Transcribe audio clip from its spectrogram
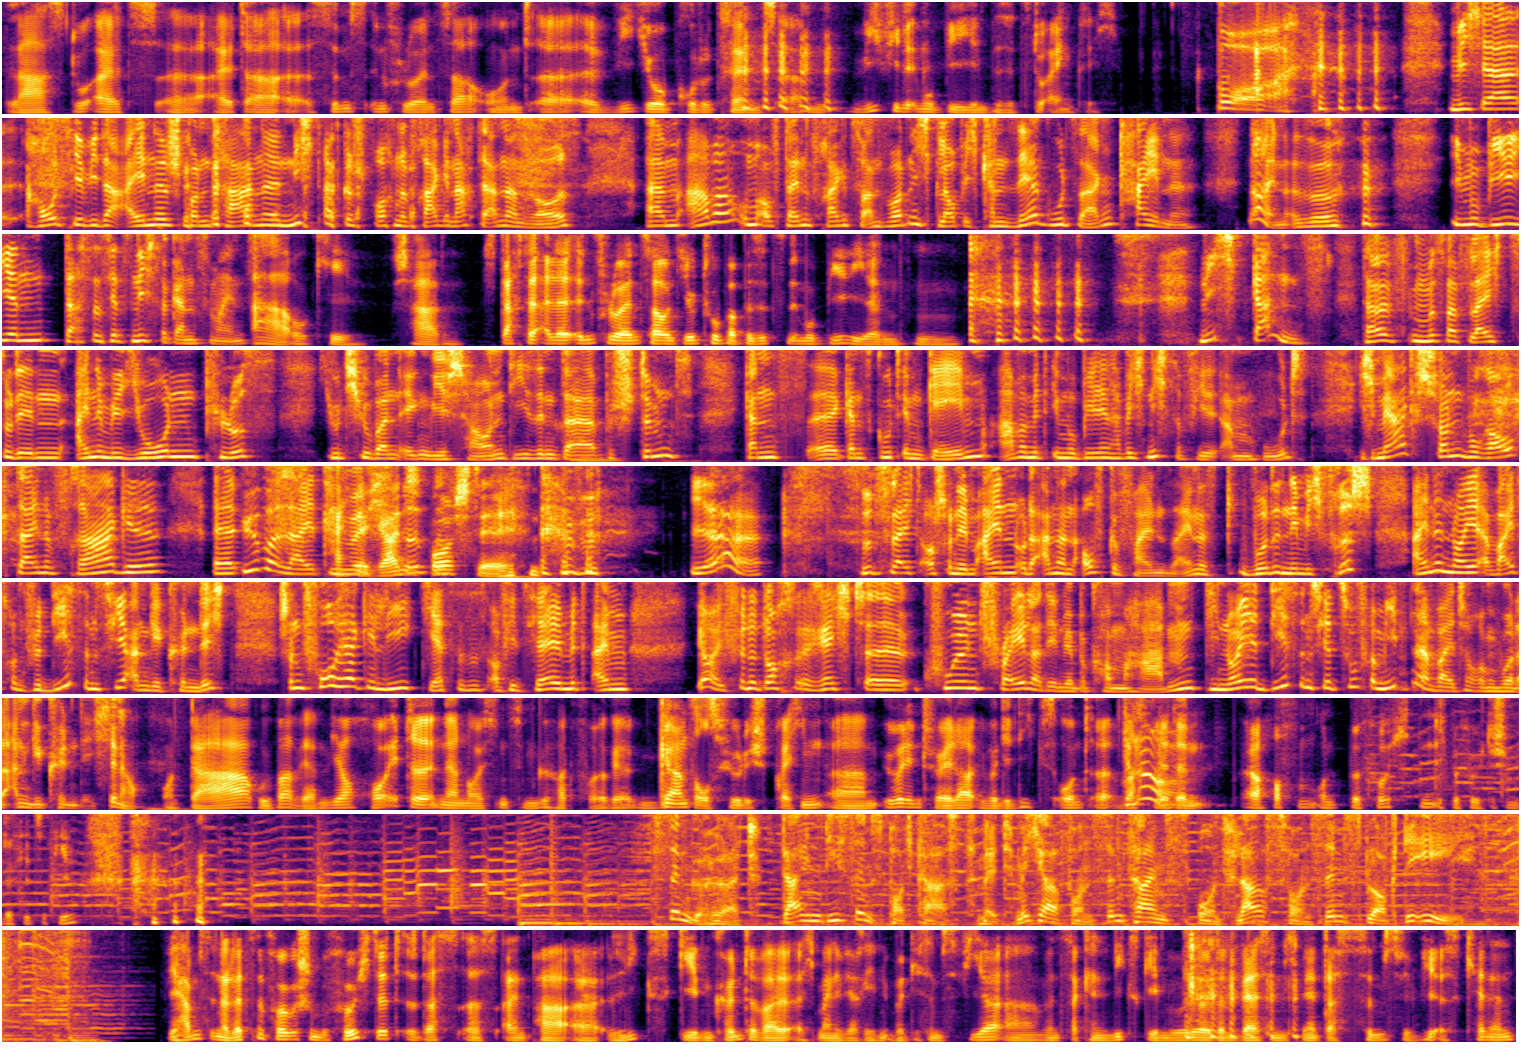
Lars, du als äh, alter äh, Sims-Influencer und äh, Videoproduzent, ähm, wie viele Immobilien besitzt du eigentlich? Boah, Micha haut hier wieder eine spontane, nicht abgesprochene Frage nach der anderen raus. Ähm, aber um auf deine Frage zu antworten, ich glaube, ich kann sehr gut sagen, keine. Nein, also Immobilien, das ist jetzt nicht so ganz meins. Ah, okay. Schade. Ich dachte, alle Influencer und YouTuber besitzen Immobilien. Hm. Nicht ganz. Da muss man vielleicht zu den eine Million plus YouTubern irgendwie schauen. Die sind da bestimmt ganz, äh, ganz gut im Game, aber mit Immobilien habe ich nicht so viel am Hut. Ich merke schon, worauf deine Frage äh, überleiten Kann möchte. Kann mir gar nicht vorstellen. ja. Es wird vielleicht auch schon dem einen oder anderen aufgefallen sein. Es wurde nämlich frisch eine neue Erweiterung für Die Sims 4 angekündigt. Schon vorher geleakt, jetzt ist es offiziell mit einem ja, ich finde doch recht äh, coolen Trailer, den wir bekommen haben. Die neue Die Sims 4 zu vermieten Erweiterung wurde angekündigt. Genau. Und darüber werden wir heute in der neuesten Sim gehört Folge ganz ausführlich sprechen ähm, über den Trailer, über die Leaks und äh, was genau. wir denn erhoffen und befürchten. Ich befürchte schon wieder viel zu viel. Sim gehört, dein Die Sims Podcast mit Micha von Simtimes und Lars von Simsblog.de. Wir haben es in der letzten Folge schon befürchtet, dass es ein paar äh, Leaks geben könnte, weil ich meine, wir reden über die Sims 4. Äh, Wenn es da keine Leaks geben würde, dann wäre es nicht mehr das Sims, wie wir es kennen.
